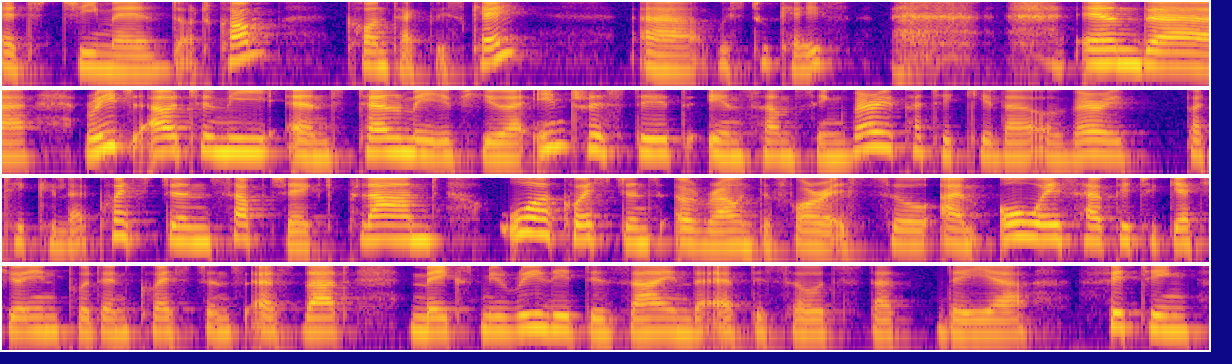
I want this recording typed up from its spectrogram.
at gmail.com, contact with K, uh, with two Ks. and uh, reach out to me and tell me if you are interested in something very particular or very particular question, subject, plant, or questions around the forest. So I'm always happy to get your input and questions as that makes me really design the episodes that they are fitting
